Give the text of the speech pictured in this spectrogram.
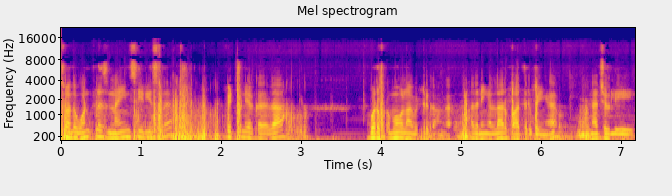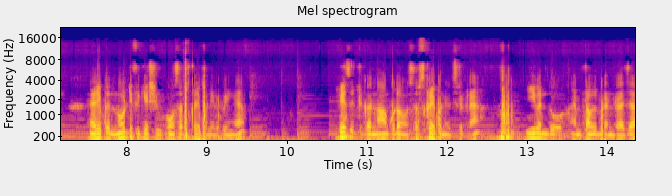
ஸோ அந்த ஒன் ப்ளஸ் நைன் சீரீஸில் ஃபிட் பண்ணியிருக்கிறதா? ஒரு ப்ரொமோலாம் விட்டுருக்காங்க. அதை நீங்கள் எல்லோரும் பார்த்துருப்பீங்க. நேச்சுரலி நிறைய பேர் நோட்டிஃபிகேஷனுக்கும் சப்ஸ்கிரைப் பண்ணியிருப்பீங்க பேசிட்டு இருக்க நான் கூட சப்ஸ்கிரைப் பண்ணி வச்சுருக்கேன் ஈவன் தோ ஐம் தமிழ் பிரன் ராஜா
